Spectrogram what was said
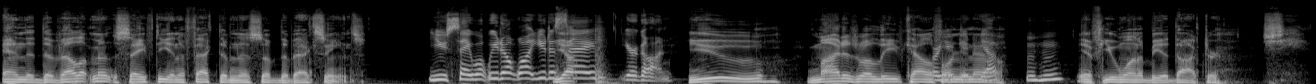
and the development, safety, and effectiveness of the vaccines. You say what we don't want you to Yep. say, you're gone. You might as well leave California now yep. Mm-hmm. if you want to be a doctor. Jeez.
